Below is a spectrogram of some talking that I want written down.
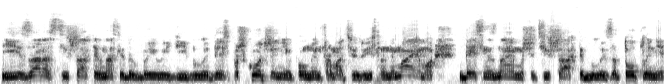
І зараз ці шахти внаслідок бойових дій були десь пошкоджені. Повну інформацію, звісно, не маємо. Десь ми знаємо, що ці шахти були затоплені.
